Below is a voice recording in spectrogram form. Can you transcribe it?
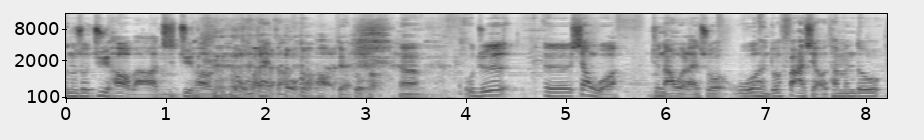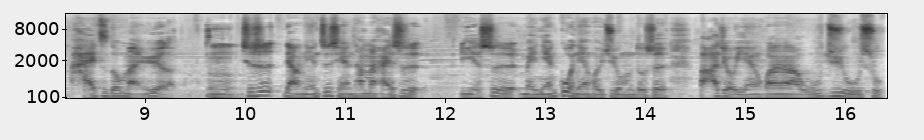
不能说句号吧啊，是句号可能太早了，逗号对，嗯，我觉得呃像我就拿我来说，我很多发小他们都孩子都满月了。嗯，其实两年之前他们还是也是每年过年回去，我们都是把酒言欢啊，无拘无束。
